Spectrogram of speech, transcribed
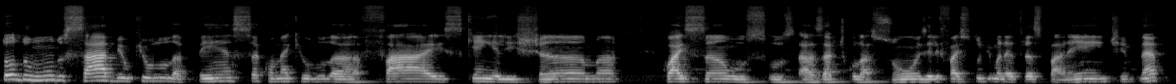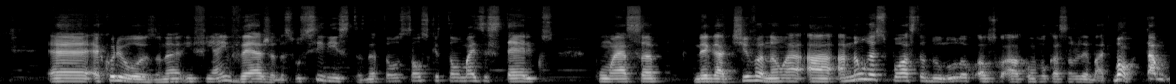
todo mundo sabe o que o Lula pensa, como é que o Lula faz, quem ele chama, quais são os, os, as articulações, ele faz tudo de maneira transparente, né? É, é curioso, né? Enfim, a inveja dos os ciristas, né? Então, são os que estão mais histéricos com essa negativa, não, a, a não resposta do Lula à convocação do debate. Bom, tá,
